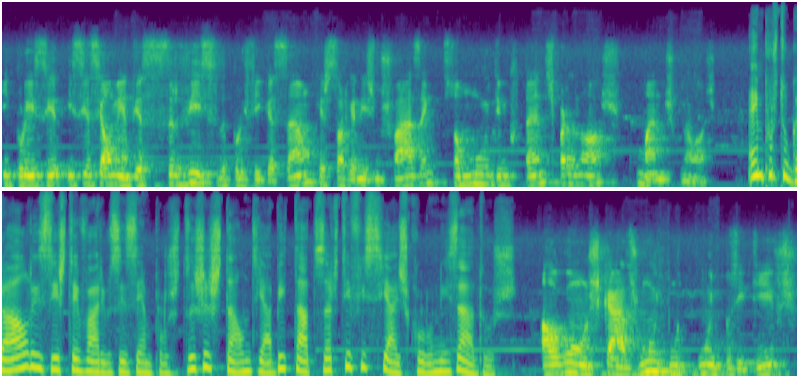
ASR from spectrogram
e por isso, essencialmente, esse serviço de purificação que estes organismos fazem são muito importantes para nós, humanos, como é lógico. Em Portugal existem vários exemplos de gestão de habitats artificiais colonizados. Alguns casos muito, muito, muito positivos.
